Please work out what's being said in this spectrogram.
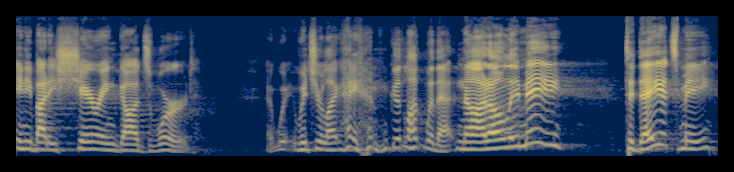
anybody sharing God's word which you're like, hey, good luck with that. Not only me, today it's me.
